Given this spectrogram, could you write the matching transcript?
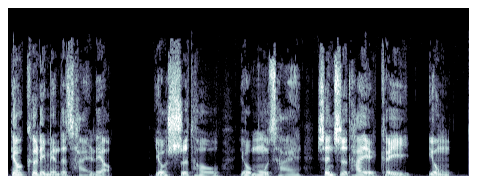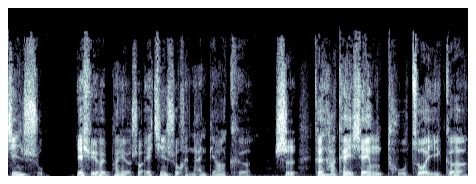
雕刻里面的材料有石头，有木材，甚至他也可以用金属。也许有一朋友说，哎，金属很难雕刻，是。可是他可以先用土做一个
